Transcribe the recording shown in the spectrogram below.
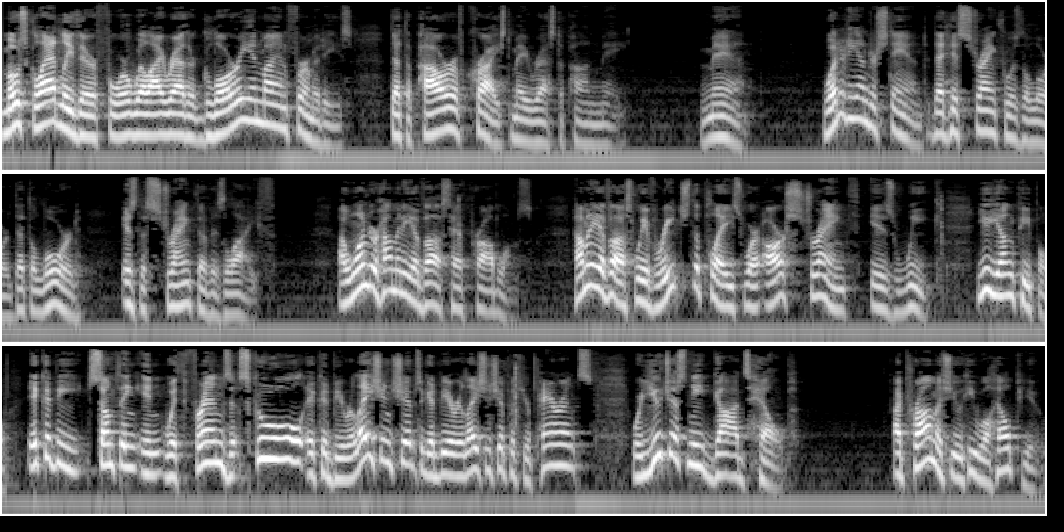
Most gladly, therefore, will I rather glory in my infirmities, that the power of Christ may rest upon me. Man, what did he understand? That his strength was the Lord, that the Lord is the strength of his life. I wonder how many of us have problems. How many of us, we have reached the place where our strength is weak? You young people, it could be something in, with friends at school, it could be relationships, it could be a relationship with your parents, where you just need God's help. I promise you, He will help you.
